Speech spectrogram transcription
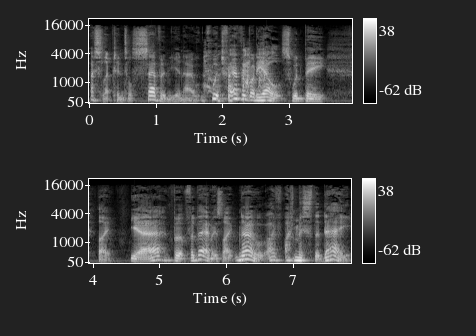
I slept until seven, you know, which for everybody else would be like, yeah, but for them it's like, no, I've, I've missed the day,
